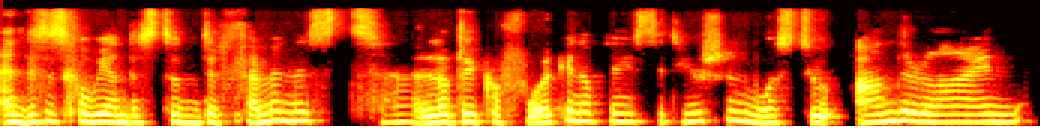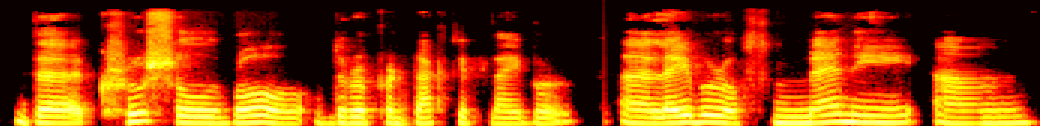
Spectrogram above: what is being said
And this is how we understood the feminist logic of working of the institution was to underline the crucial role of the reproductive labor, uh, labor of many um,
